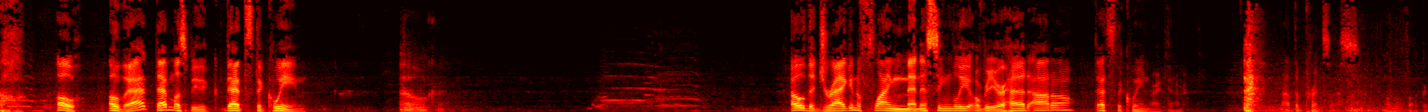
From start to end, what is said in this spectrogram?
Oh, oh, oh! That that must be that's the queen. Oh, okay. Oh, the dragon flying menacingly over your head, Otto. That's the queen right there, not the princess, motherfucker.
